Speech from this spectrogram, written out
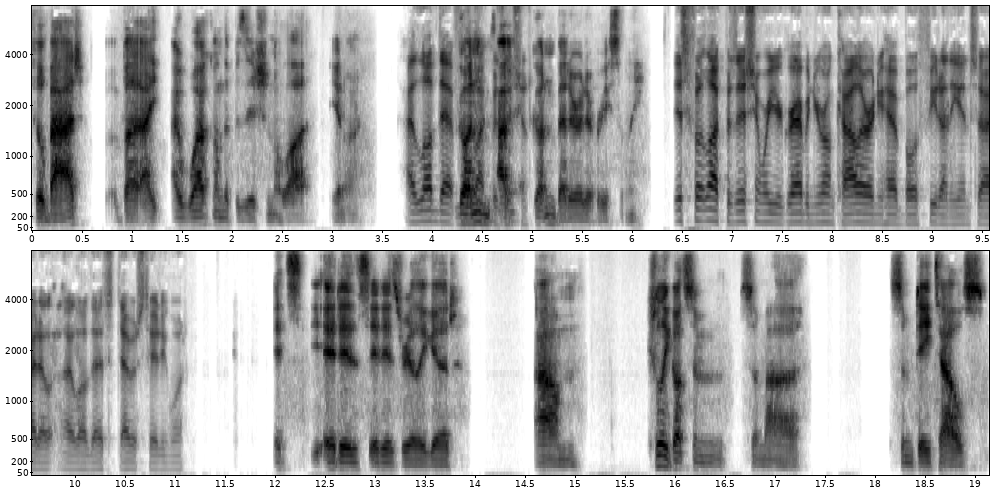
I feel bad. But I I work on the position a lot. You know, I love that footlock gotten position. I've gotten better at it recently. This footlock position where you're grabbing your own collar and you have both feet on the inside. I, I love that. It's a devastating one. It's it is it is really good. Um, actually got some some uh some details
